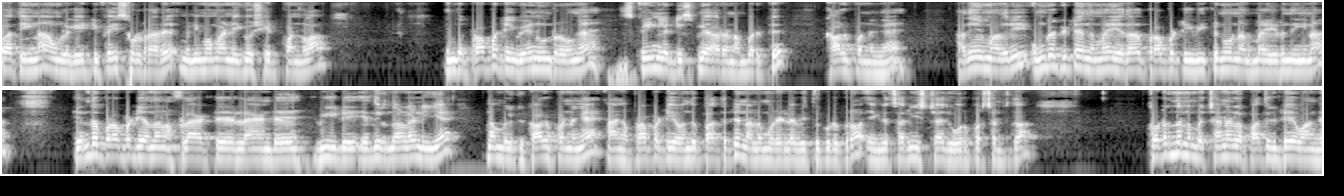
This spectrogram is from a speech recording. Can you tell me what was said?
பார்த்தீங்கன்னா உங்களுக்கு எயிட்டி ஃபைவ் சொல்கிறாரு மினிமமாக நெகோஷியேட் பண்ணலாம். இந்த ப்ராப்பர்ட்டி வேணுன்றவங்க ஸ்க்ரீனில் டிஸ்ப்ளே ஆகிற நம்பருக்கு கால் பண்ணுங்கள் அதே மாதிரி உங்ககிட்ட இந்த மாதிரி ஏதாவது ப்ராப்பர்ட்டி விற்கணும்னு அந்த மாதிரி இருந்தீங்கன்னா எந்த ப்ராப்பர்ட்டியாக இருந்தாலும் ஃப்ளாட்டு லேண்டு வீடு எது இருந்தாலும் நீங்கள் நம்மளுக்கு கால் பண்ணுங்கள் நாங்கள் ப்ராப்பர்ட்டியை வந்து பார்த்துட்டு நல்ல முறையில் விற்று கொடுக்குறோம். எங்கள் சர்வீஸ் சார்ஜ் ஒரு பர்சன்ட் தான். தொடர்ந்து நம்ம சேனலை பார்த்துக்கிட்டே வாங்க.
